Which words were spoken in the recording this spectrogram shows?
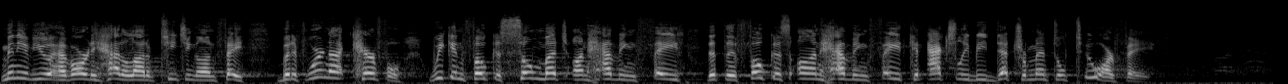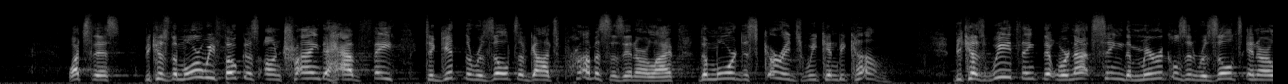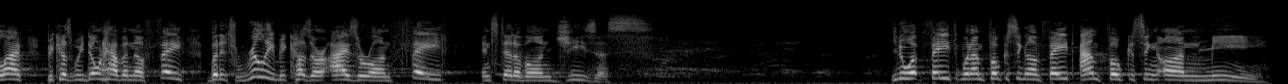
Many of you have already had a lot of teaching on faith, but if we're not careful, we can focus so much on having faith that the focus on having faith can actually be detrimental to our faith. Watch this. Because the more we focus on trying to have faith to get the results of God's promises in our life, the more discouraged we can become. Because we think that we're not seeing the miracles and results in our life because we don't have enough faith, but it's really because our eyes are on faith instead of on Jesus. You know what? Faith, when I'm focusing on faith, I'm focusing on me.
